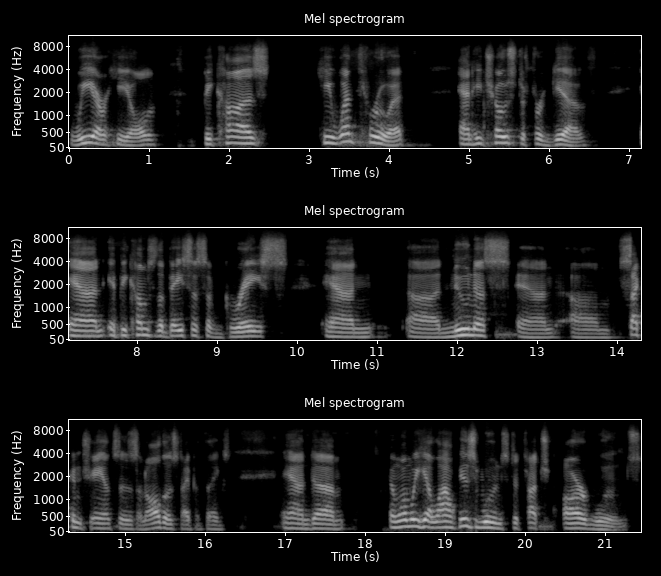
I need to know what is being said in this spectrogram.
we are healed because he went through it and he chose to forgive. And it becomes the basis of grace and uh, newness and um, second chances and all those type of things. And um, and when we allow his wounds to touch our wounds,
